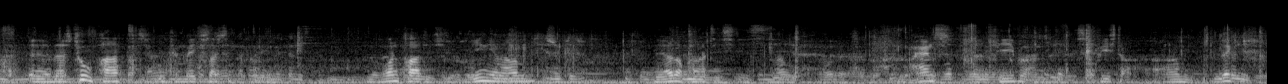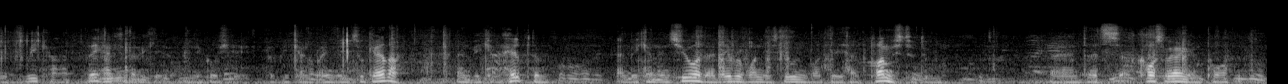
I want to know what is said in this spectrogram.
Uh, there's two partners who can make such an agreement. The one part is the Ukrainian army, the other part is, is the uh, Luhansk people and the Southeast army. Directly, we can't. They have to negotiate, but we can bring them together and we can help them and we can ensure that everyone is doing what they have promised to do. And that's of course very important.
